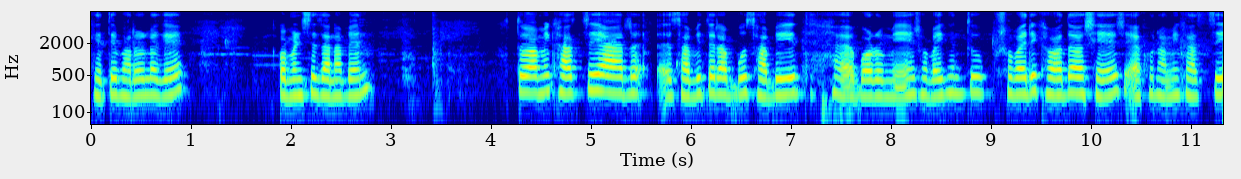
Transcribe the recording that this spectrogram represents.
খেতে ভালো লাগে, কমেন্টসে জানাবেন। তো আমি খাচ্ছি আর সাবিতের আব্বু সাবিত বড় মেয়ে, সবাই কিন্তু সবারই খাওয়া দাওয়া শেষ। এখন আমি খাচ্ছি।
